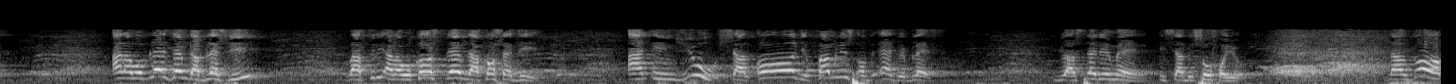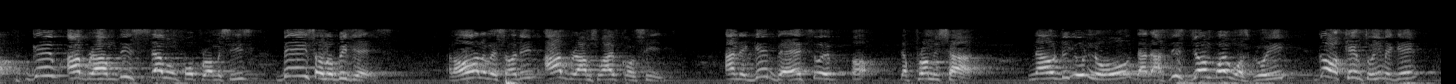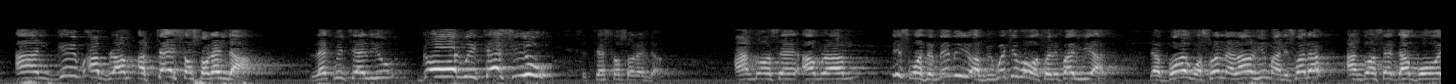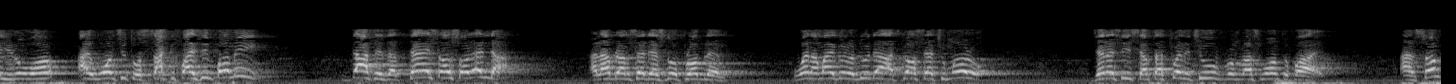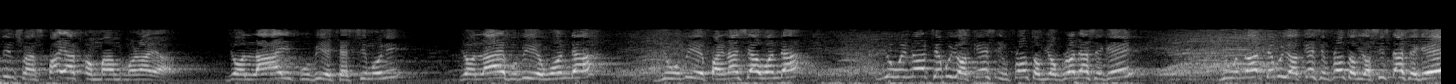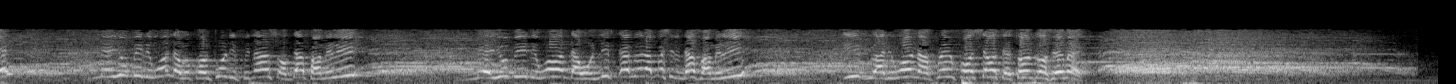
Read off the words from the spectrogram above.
And I will bless them that bless thee. Verse 3, and I will cause them that curse thee. And in you shall all the families of the earth be blessed. You have said amen. It shall be so for you. Now God gave Abraham these sevenfold promises based on obedience. And all of a sudden, Abraham's wife conceived. And they gave birth to uh, the promised child. Now, do you know that as this young boy was growing, God came to him again and gave Abraham a test of surrender. Let me tell you, God will test you. It's a test of surrender. And God said, Abraham, this was a baby you have been waiting for for 25 years. The boy was running around him and his father, and God said, That boy, you know what? I want you to sacrifice him for me. That is a test of surrender. And Abraham said, There's no problem. When am I going to do that? God said, Tomorrow. Genesis chapter 22, from verse 1 to 5. And something transpired on Mount Moriah. Your life will be a testimony. Your life will be a wonder. You will be a financial wonder. You will not table your case in front of your brothers again. You will not table your case in front of your sisters again. May you be the one that will control the finance of that family. May you be the one that will lift every other person in that family. If you are the one I'm praying for, shout a tongue of amen.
